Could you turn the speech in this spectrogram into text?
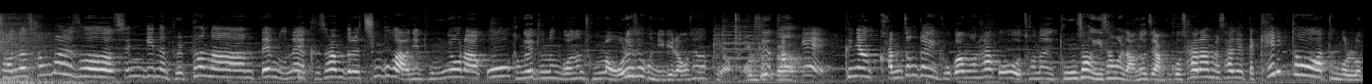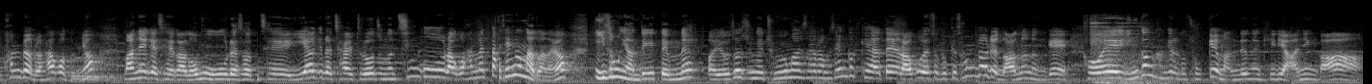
저는 상반에서 생기는 불편함 때문에 그 사람들을 친구가 아닌 동료라고 정해두는 거는 정말 어리석은 일이라고 생각해요. 그 밖에 그냥 감정적인 교감을 하고 저는 동성 이성을 나누지 않고 사람을 사귈 때 캐릭터 같은 걸로 판별을 하거든요. 만약에 제가 너무 우울해서 제 이야기를 잘 들어주는 친구라고 하면 딱 생각나잖아요. 이성이 안 되기 때문에 아, 여자 중에 조용한 사람을 생각해야 돼 라고 해서 그렇게 성별을 나누는 게 저의 인간관계를 더 좁게 만드는 길이 아닌가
